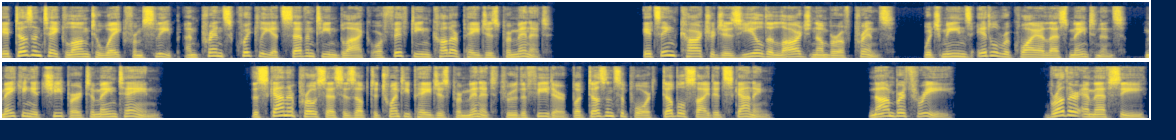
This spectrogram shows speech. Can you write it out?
It doesn't take long to wake from sleep and prints quickly at 17 black or 15 color pages per minute. Its ink cartridges yield a large number of prints, which means it'll require less maintenance, making it cheaper to maintain. The scanner processes up to 20 pages per minute through the feeder but doesn't support double sided scanning. Number 3. Brother MFC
